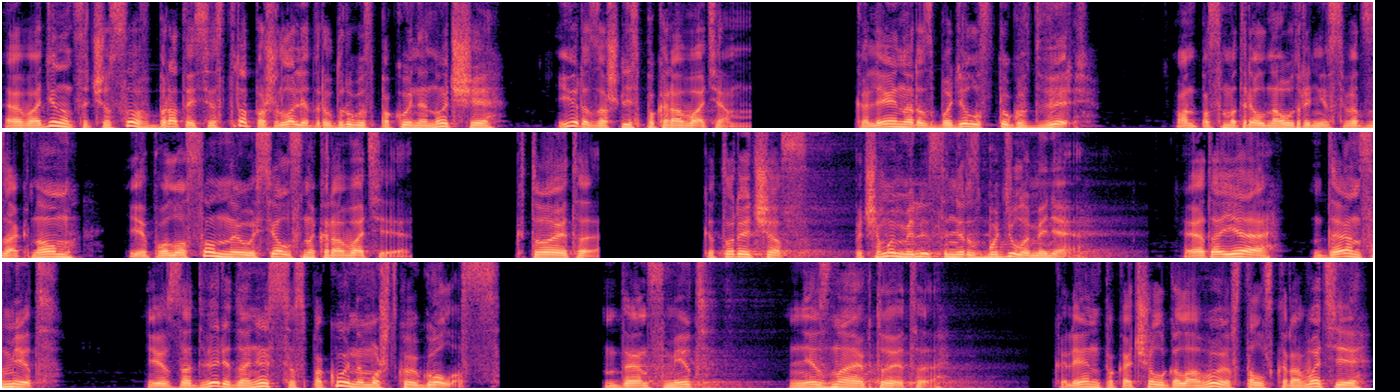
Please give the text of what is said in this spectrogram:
а в 11 часов брат и сестра пожелали друг другу спокойной ночи и разошлись по кроватям. Клейна разбудил стук в дверь. Он посмотрел на утренний свет за окном и полусонный уселся на кровати. «Кто это? Который час? Почему Мелисса не разбудила меня?» «Это я, Дэн Смит». Из-за двери донёсся спокойный мужской голос. «Дэн Смит? Не знаю, кто это». Клейн покачал головой встал с кровати,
